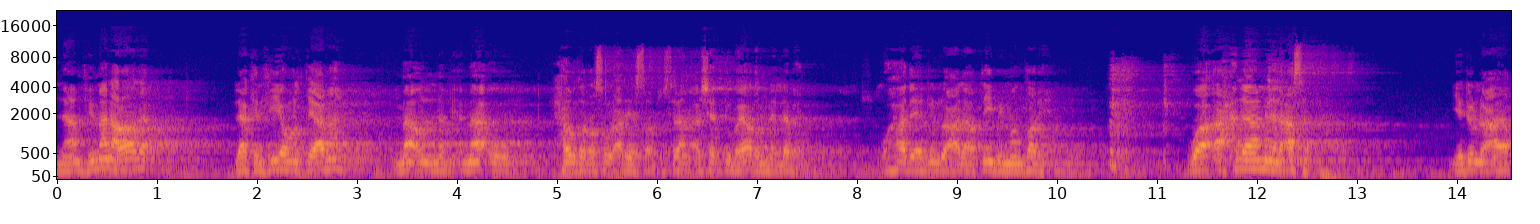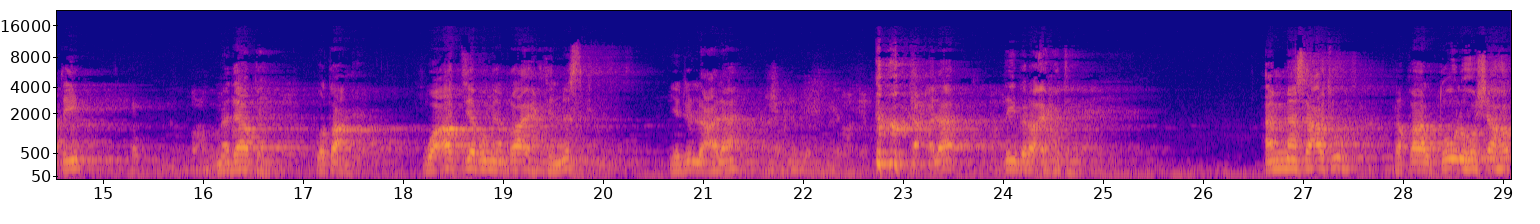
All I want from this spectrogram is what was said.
نعم فيما نرى لا. لكن في يوم القيامة ماء النبي ماء حوض الرسول عليه الصلاة والسلام أشد بياضا من اللبن وهذا يدل على طيب منظره. وأحلى من العسل يدل على طيب مذاقه وطعمه. وأطيب من رائحة المسك يدل على على طيب رائحته. أما سعته فقال طوله شهر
